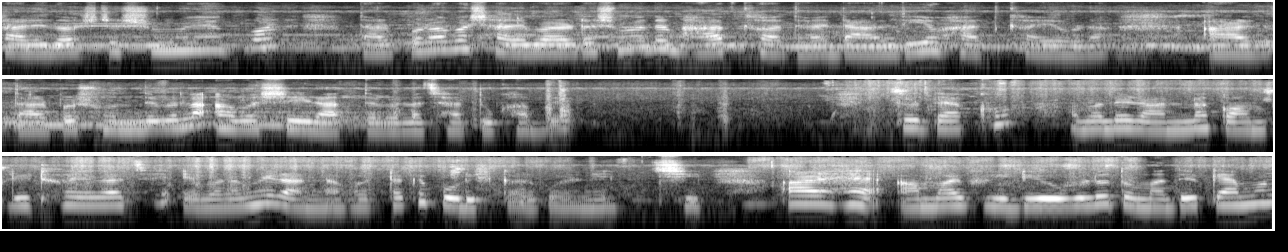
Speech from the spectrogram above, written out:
সাড়ে দশটার সময় একবার, তারপর আবার সাড়ে বারোটার সময় ওদের ভাত খাওয়াতে হয়। ডাল দিয়ে ভাত খায় ওরা। আর তারপর সন্ধেবেলা আবার সেই রাত্রেবেলা ছাতু খাবে। তো দেখো, আমাদের রান্না কমপ্লিট হয়ে গেছে। এবার আমি রান্নাঘরটাকে পরিষ্কার করে নিচ্ছি। আর হ্যাঁ আমার ভিডিওগুলো তোমাদের কেমন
